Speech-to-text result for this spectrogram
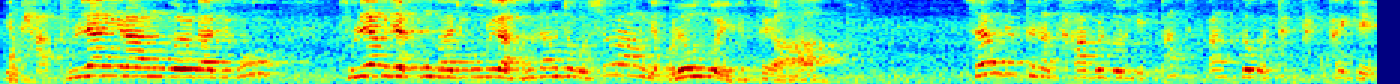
이게 다 불량이라는 걸 가지고 불량 제품 가지고 우리가 정상적으로 쓰려는 게 어려운 거예요. 대패가. 서양 대표는 다 그래도 이렇게 반듯반듯하고 탁탁탁 이렇게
